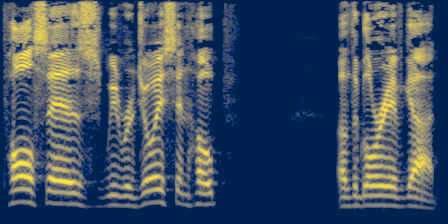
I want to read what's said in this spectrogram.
Paul says, We rejoice in hope of the glory of God.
